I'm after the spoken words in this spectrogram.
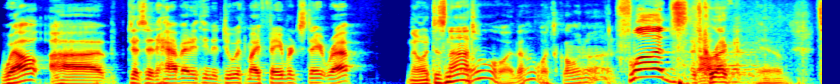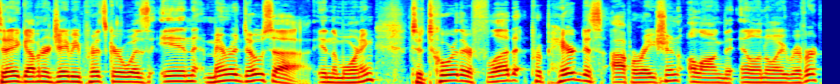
well, uh, does it have anything to do with my favorite state rep? No, it does not. Oh, I know what's going on. Floods. That's correct. Oh, yeah. Today, Governor J.B. Pritzker was in Meredosia in the morning to tour their flood preparedness operation along the Illinois River.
